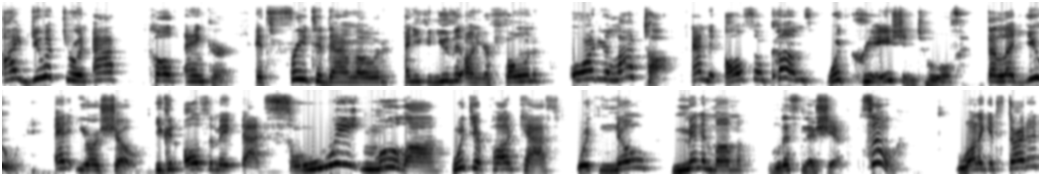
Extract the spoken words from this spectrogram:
I do it through an app called Anchor. It's free to download, and you can use it on your phone or on your laptop. And it also comes with creation tools that let you edit your show. You can also make that sweet moolah with your podcast with no minimum listenership. So, want to get started?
